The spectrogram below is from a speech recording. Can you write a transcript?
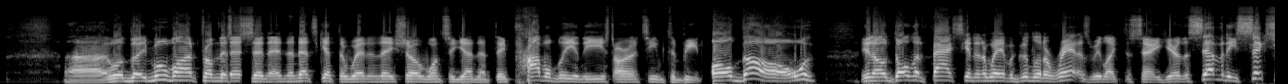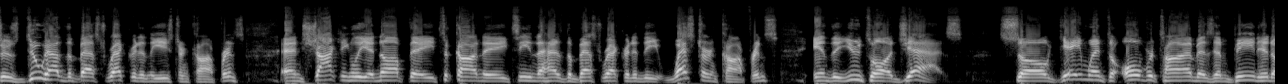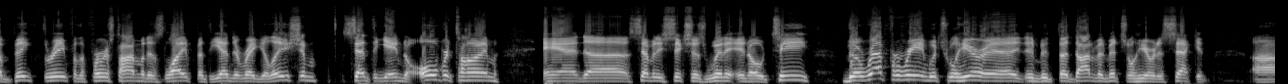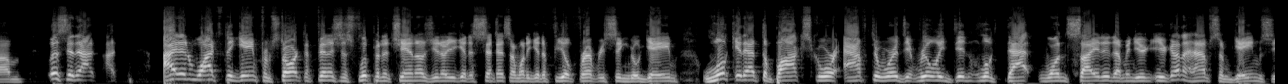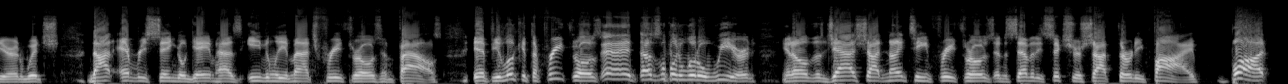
uh, well, they move on from this, and, and the Nets get the win, and they show once again that they probably in the East are a team to beat. Although, you know, don't let facts get in the way of a good little rant, as we like to say here. The 76ers do have the best record in the Eastern Conference. And shockingly enough, they took on a team that has the best record in the Western Conference in the Utah Jazz. So game went to overtime as Embiid hit a big three for the first time in his life at the end of regulation, sent the game to overtime, and uh, 76ers win it in OT. The referee, which we'll hear uh, Donovan Mitchell here in a second. Um, listen, I, I I didn't watch the game from start to finish, just flipping the channels. You know, you get a sense. I want to get a feel for every single game. Looking at the box score afterwards, it really didn't look that one sided. I mean, you're, you're going to have some games here in which not every single game has evenly matched free throws and fouls. If you look at the free throws, eh, it does look a little weird. You know, the Jazz shot 19 free throws and the 76ers shot 35, but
